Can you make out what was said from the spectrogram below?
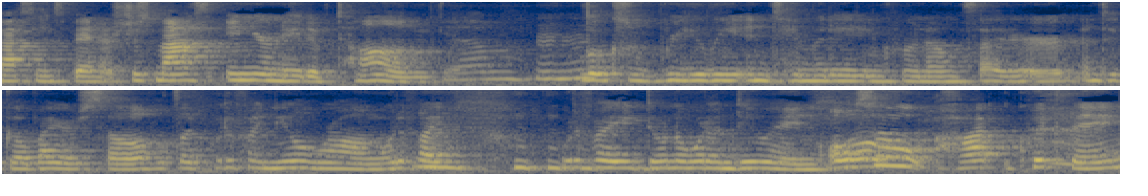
mass in Spanish. Just mass in your native tongue Yeah. Mm-hmm. looks really intimidating for an outsider. And to go by yourself, it's like, what if I kneel wrong? What if I, what if I don't know what I'm doing? Also, hot quick thing.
